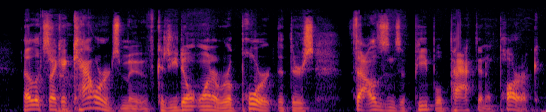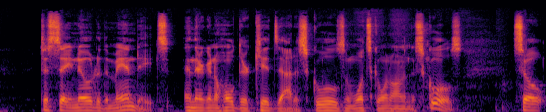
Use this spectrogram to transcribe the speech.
that looks like a coward's move because you don't want to report that there's thousands of people packed in a park to say no to the mandates, and they're going to hold their kids out of schools and what's going on in the schools. So,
